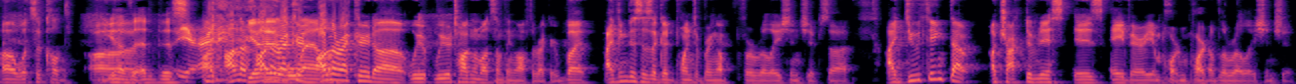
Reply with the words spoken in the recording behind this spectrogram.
uh what's it called? Uh, you have to edit this. Yeah. on, on the, You on the record well. on the record uh we, we were talking about something off the record but i think this is a good point to bring up for relationships uh i do think that attractiveness is a very important part of the relationship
